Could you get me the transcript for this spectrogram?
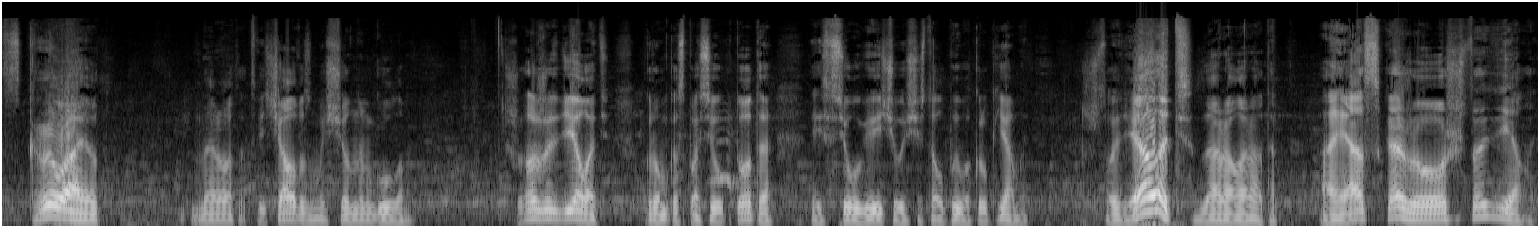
скрывают. Народ отвечал возмущенным гулом. «Что же делать?» — громко спросил кто-то из все увеличивающей толпы вокруг ямы. «Что делать?» — заорал оратор. «А я скажу, что делать.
